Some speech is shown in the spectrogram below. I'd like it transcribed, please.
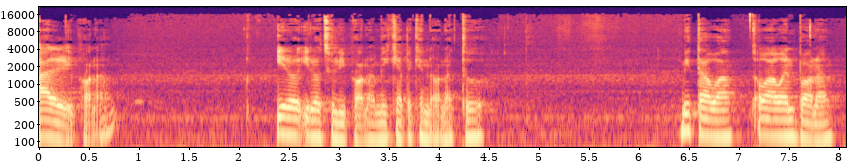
Al Lipona. Iro iro tu Lipona, mi kepe ke non tu. Mi tawa, o awen bona.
